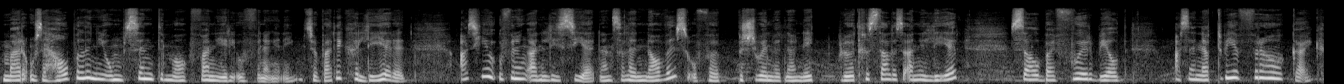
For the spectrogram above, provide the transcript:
maar ons help hulle nie om sin te maak van hierdie oefeninge nie. So wat ek geleer het, as jy 'n oefening analiseer, dan sal 'n novice of 'n persoon wat nou net blootgestel is aan die leer, sal byvoorbeeld as hy na twee vrae kyk,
